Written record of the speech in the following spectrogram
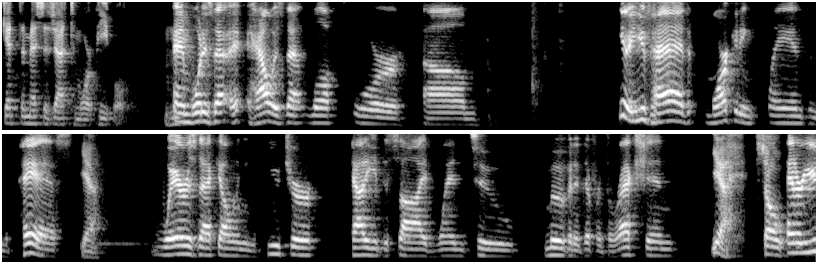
get the message out to more people? And what is that? How is that looked or um, you know, you've had marketing plans in the past. Yeah. Where is that going in the future? How do you decide when to move in a different direction? Yeah. So, and are you,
